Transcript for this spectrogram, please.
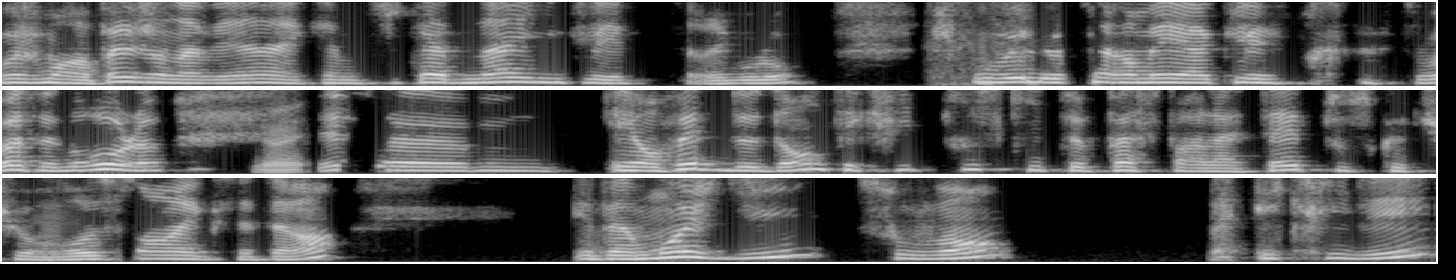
moi, je me rappelle, j'en avais un avec un petit cadenas et une clé. C'est rigolo. Je pouvais le fermer à clé. Tu vois, c'est drôle, hein. Ouais. Et, euh, et en fait, dedans, t'écris tout ce qui te passe par la tête, tout ce que tu hum, ressens, etc. Et ben moi, je dis souvent, bah, écrivez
